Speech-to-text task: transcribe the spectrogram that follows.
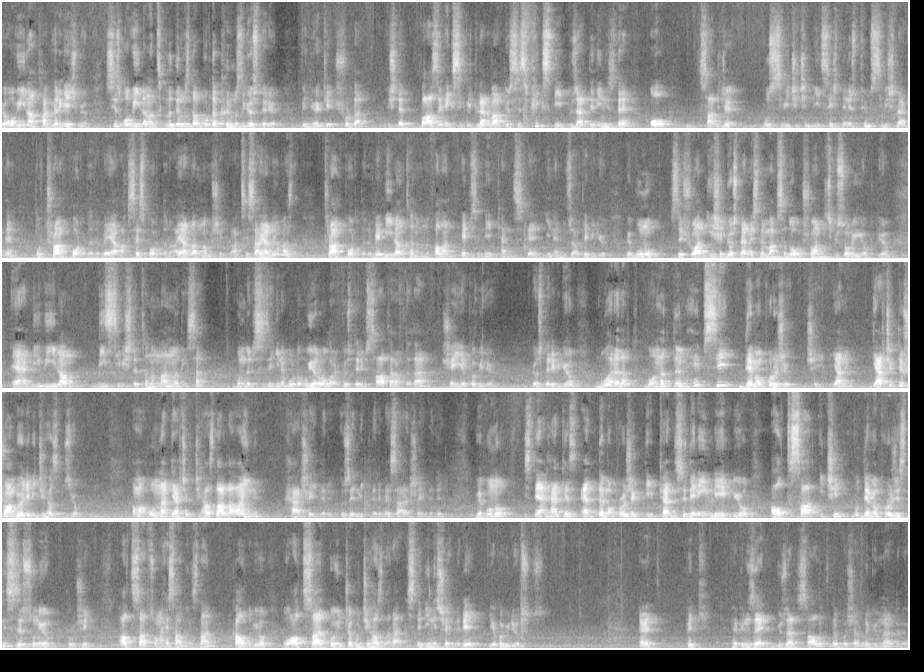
ve o VLAN tagları geçmiyor. Siz o VLAN'a tıkladığınızda burada kırmızı gösteriyor ve diyor ki şurada işte bazı eksiklikler var diyor. Siz fix deyip düzelt dediğinizde o sadece bu switch için değil seçtiğiniz tüm switchlerde o trunk portları veya access portları ayarlanmamış şeyler. Access'i ayarlayamaz da trunk portları ve VLAN tanımını falan hepsini kendisi de yine düzeltebiliyor. Ve bunu size şu an yeşil göstermesinin maksadı o. Şu an hiçbir sorun yok diyor. Eğer bir VLAN bir switch'te tanımlanmadıysa bunları size yine burada uyarı olarak gösterip sağ tarafta da şey yapabiliyor. Gösterebiliyor. Bu arada bu anlattığım hepsi demo proje şeyiydi. Yani Gerçekte şu an böyle bir cihazımız yok. Ama bunlar gerçek cihazlarla aynı. Her şeyleri, özellikleri vesaire şeyleri. Ve bunu isteyen herkes Add Demo Project deyip kendisi deneyimleyebiliyor. 6 saat için bu demo projesini size sunuyor proje. 6 saat sonra hesabınızdan kaldırıyor. O 6 saat boyunca bu cihazlara istediğiniz şeyleri yapabiliyorsunuz. Evet, peki. Hepinize güzel, sağlıklı, başarılı günler diliyorum.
